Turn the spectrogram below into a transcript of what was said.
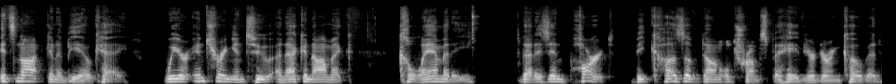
It's not going to be okay. We are entering into an economic calamity that is in part because of Donald Trump's behavior during COVID,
